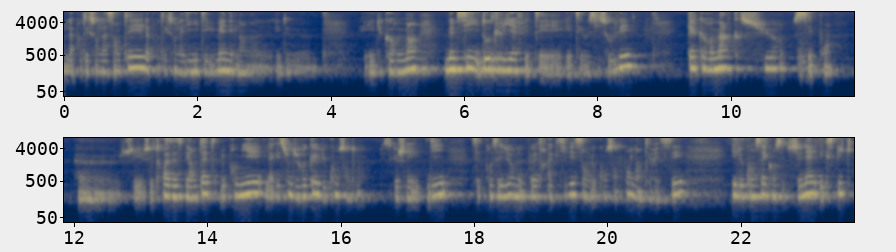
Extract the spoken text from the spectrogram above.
la protection de la santé, la protection de la dignité humaine et, du corps humain, même si d'autres griefs étaient aussi soulevés. Quelques remarques sur ces points. Euh, j'ai trois aspects en tête. Le premier, la question du recueil du consentement. Puisque je l'ai dit, cette procédure ne peut être activée sans le consentement de l'intéressé. Et le Conseil constitutionnel explique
